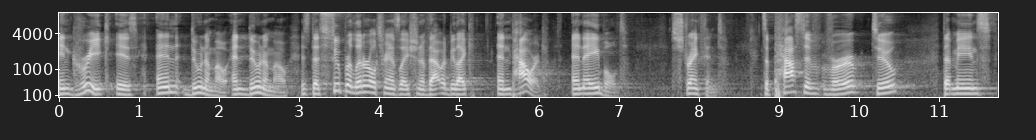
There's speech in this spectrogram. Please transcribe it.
in Greek is endunamo. Endunamo is the super literal translation of that would be like empowered, enabled, strengthened. It's a passive verb, too, that means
